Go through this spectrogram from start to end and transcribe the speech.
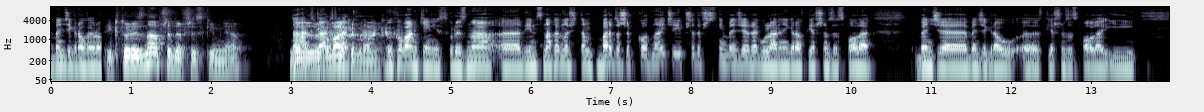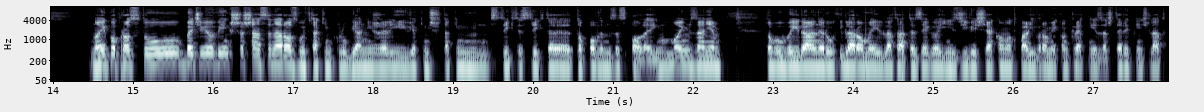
Będzie grał w Europie. I który zna przede wszystkim, nie? Bo tak, jest tak, wychowankiem tak. Wychowankiem jest, który zna, e, więc na pewno się tam bardzo szybko odnajdzie i przede wszystkim będzie regularnie grał w pierwszym zespole, będzie, będzie grał e, w pierwszym zespole i no i po prostu będzie miał większe szanse na rozwój w takim klubie, aniżeli w jakimś takim stricte, stricte topowym zespole. I moim zdaniem to byłby idealny ruch i dla Romy, i dla Frateziego i nie zdziwię się, jak on odpali w Romie konkretnie za 4-5 lat.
